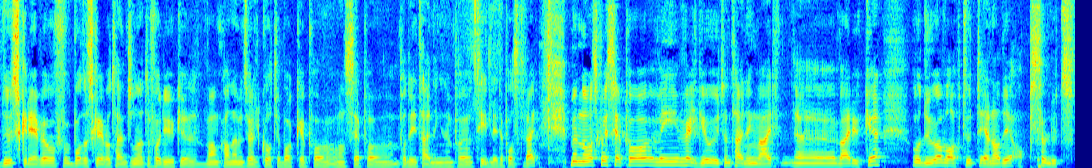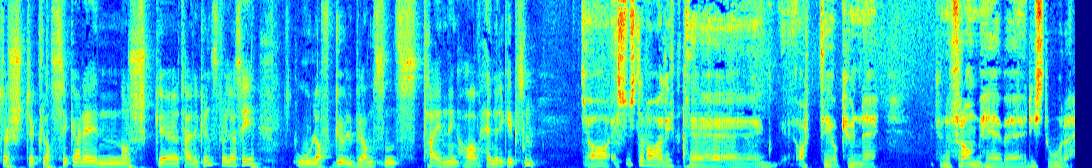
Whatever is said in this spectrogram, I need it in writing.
du skrev jo både skrev og tegnet om dette forrige uke. Man kan eventuelt gå tilbake på og se på, på, de tegningene på tidligere poster her. Men nå skal vi se på Vi velger jo ut en tegning hver, eh, hver uke. Og du har valgt ut en av de absolutt største klassikerne innen norsk eh, tegnekunst, vil jeg si. Olaf Gulbrandsens tegning av Henrik Ibsen. Ja, jeg syns det var litt eh, artig å kunne, kunne framheve de store.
